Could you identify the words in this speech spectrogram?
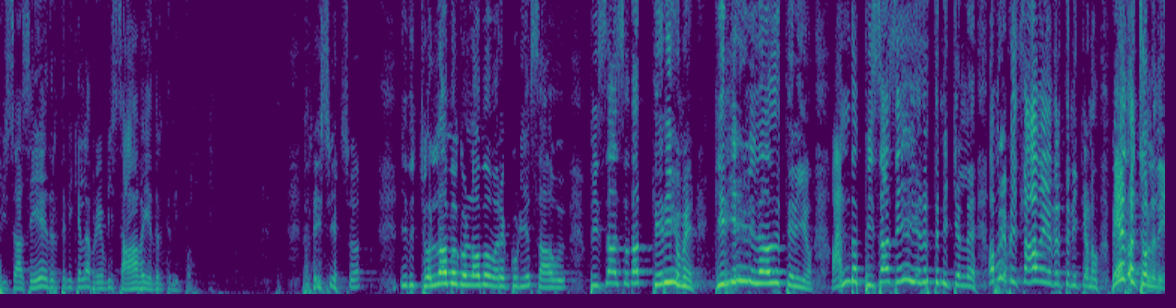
பிசாசையே எதிர்த்து நிற்கல அப்புறம் எப்படி சாவை எதிர்த்து நிற்போம் இது சொல்லாமல் கொள்ளாமல் வரக்கூடிய சாவு. பிசாசு தான் தெரியுமே. கிரியைகளிலாவது தெரியும். அந்த பிசாசையே எதிர்த்து நிற்கல அப்புறம் எப்படி சாவை எதிர்த்து நிற்கணும் வேதம் சொல்லுது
